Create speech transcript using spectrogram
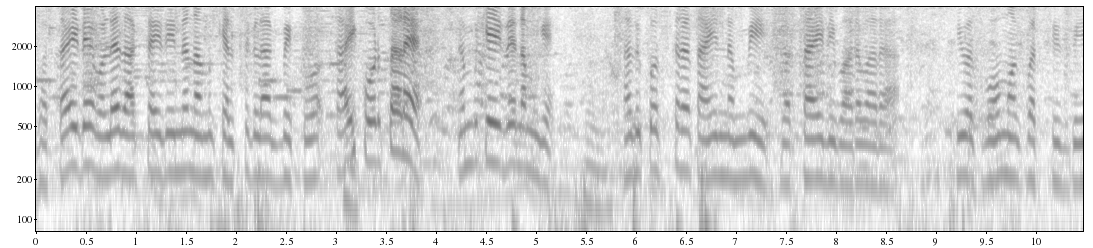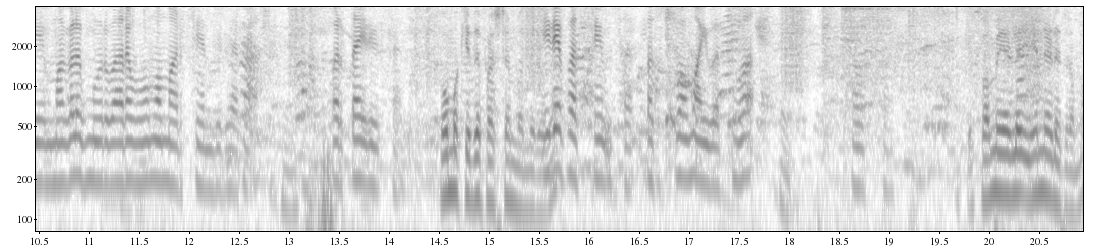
ಬರ್ತಾ ಇದೆ ಒಳ್ಳೇದಾಗ್ತಾ ಇದೆ ಇನ್ನು ನಮ್ಗೆ ಕೆಲಸಗಳಾಗಬೇಕು. ತಾಯಿ ಕೊಡ್ತಾಳೆ ನಂಬಿಕೆ ಇದೆ ನಮಗೆ. ಅದಕ್ಕೋಸ್ಕರ ತಾಯಿನ ನಂಬಿ ಬರ್ತಾ ಇದ್ದೀವಿ ವಾರ ವಾರ. ಇವತ್ತು ಹೋಮಕ್ಕೆ ಬರ್ಸಿದ್ವಿ ಮಗಳಿಗೆ ಮೂರು ವಾರ ಹೋಮ ಮಾಡಿಸಿ ಅಂದಿದ್ದಾರೆ. ಬರ್ತಾ ಇದೀವಿ ಸರ್. ಹೋಮಕ್ಕೆ ಇದೆ ಫಸ್ಟ್ ಟೈಮ್ ಬಂದಿರೋದು? ಇದೇ ಫಸ್ಟ್ ಟೈಮ್ ಸರ್ ಫಸ್ಟ್ ಹೋಮ ಇವತ್ತು. ಹೌದು ಸರ್. ಸ್ವಾಮಿ ಹೇಳಿ ಏನು ಹೇಳಿದ್ರಮ್ಮ?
